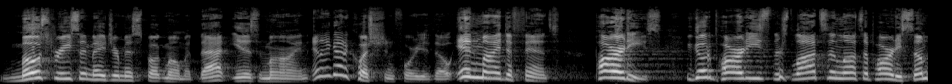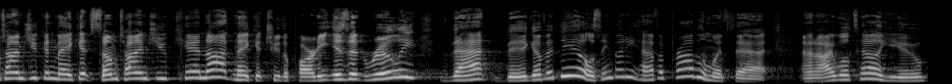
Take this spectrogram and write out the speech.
most recent major misspoke moment. That is mine. And I got a question for you though. In my defense, parties. You go to parties, there's lots and lots of parties. Sometimes you can make it, sometimes you cannot make it to the party. Is it really that big of a deal? Does anybody have a problem with that? And I will tell you,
